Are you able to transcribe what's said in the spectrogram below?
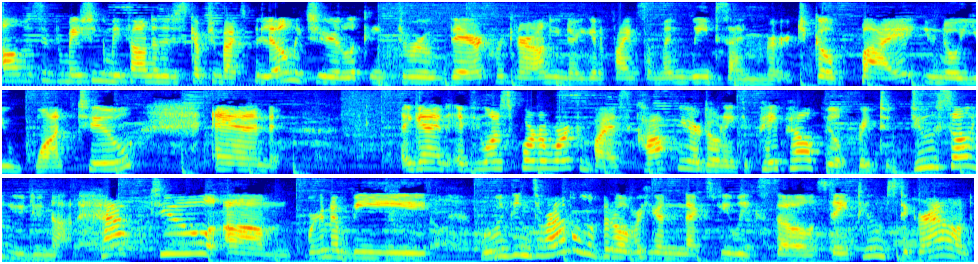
All this information can be found in the description box below. Make sure you're looking through there, clicking around. You know you're gonna find some when we design merch. Go buy it. You know you want to. And again, if you want to support our work and buy us coffee or donate to PayPal, feel free to do so. You do not have to. Um, we're gonna be moving things around a little bit over here in the next few weeks, so stay tuned, stick around.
